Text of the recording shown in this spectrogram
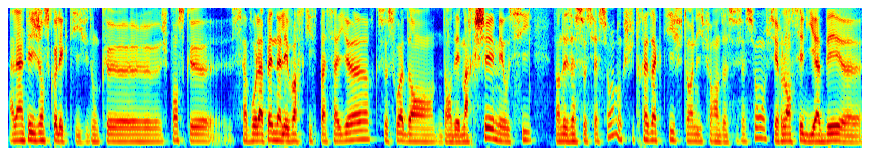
à l'intelligence collective. Donc, euh, je pense que ça vaut la peine d'aller voir ce qui se passe ailleurs, que ce soit dans, dans des marchés, mais aussi dans des associations. Donc, je suis très actif dans les différentes associations. J'ai relancé l'IAB euh,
